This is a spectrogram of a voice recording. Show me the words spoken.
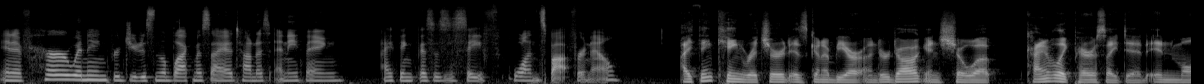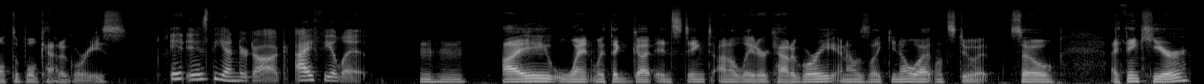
And if her winning for Judas and the Black Messiah taught us anything, I think this is a safe one spot for now. I think King Richard is going to be our underdog and show up kind of like Parasite did in multiple categories. It is the underdog. I feel it. Mm-hmm. I went with a gut instinct on a later category and I was like, you know what? Let's do it. So I think here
